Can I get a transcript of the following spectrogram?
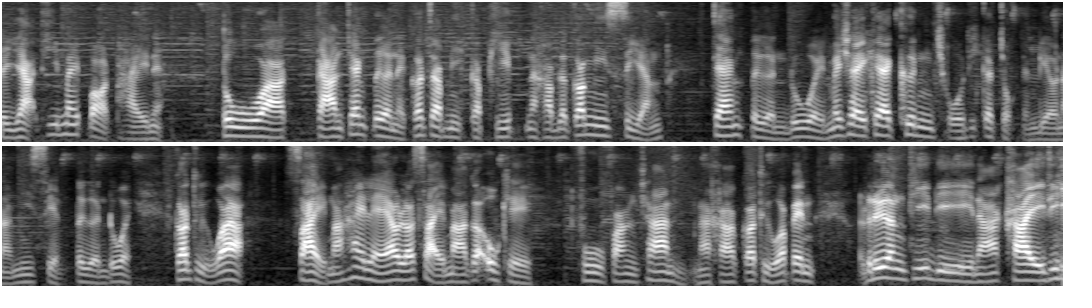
ระยะที่ไม่ปลอดภัยเนี่ยตัวการแจ้งเตือนเนี่ยก็จะมีกระพริบนะครับแล้วก็มีเสียง แจ้งเตือนด้วย ไม่ใช่แค่ขึ้นโชว์ที่กระจกอย่างเดียวนะมีเสียงเตือนด้วย ก็ถือว่าใส่มาให้แล้วแล้วใส่มาก็โอเค full function นะครับก็ถือว่าเป็นเรื่องที่ดีนะ ใครที่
